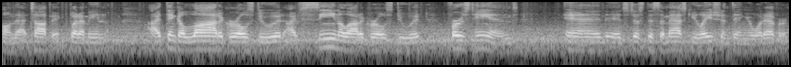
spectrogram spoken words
on that topic, but I mean, I think a lot of girls do it. I've seen a lot of girls do it firsthand, and it's just this emasculation thing or whatever.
